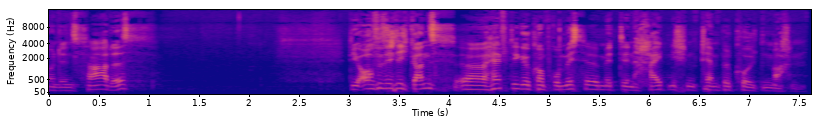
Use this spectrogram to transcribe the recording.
und in Sardes die offensichtlich ganz äh, heftige Kompromisse mit den heidnischen Tempelkulten machen,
